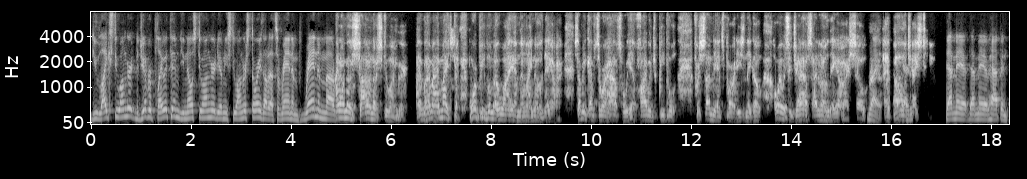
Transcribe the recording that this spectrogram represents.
do you like Stu Ungar? Did you ever play with him? Do you know Stu Ungar? Do you have any Stu Ungar stories? That's a random random. Uh, I don't know. I don't know Stu Ungar. I, I, I, might. More people know who I am than I know who they are. Somebody comes to our house where we have 500 people for Sundance parties, and they go, "Oh, I was at your house. I don't know who they are." So right. I apologize okay. to you. That may have, that may have happened.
